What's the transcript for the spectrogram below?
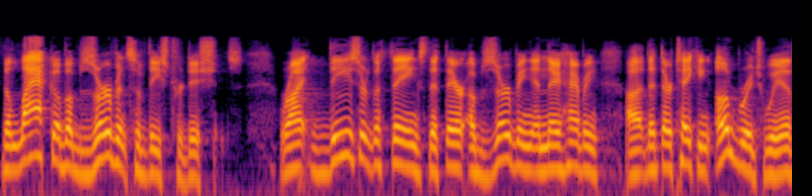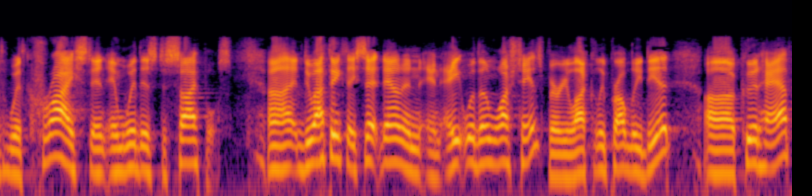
the lack of observance of these traditions, right? These are the things that they're observing and they're having, uh, that they're taking umbrage with, with Christ and, and with His disciples. Uh, do I think they sat down and, and, ate with unwashed hands? Very likely probably did. Uh, could have.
